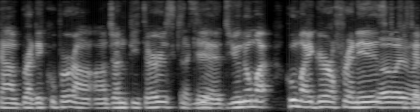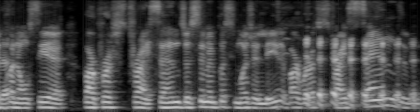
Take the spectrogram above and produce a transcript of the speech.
quand Bradley Cooper en, John Peters qui dit euh, Do you know who my girlfriend is? qui fait prononcer euh, Barbara Streisand. Je sais même pas si moi je l'ai, Barbara Streisand ou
